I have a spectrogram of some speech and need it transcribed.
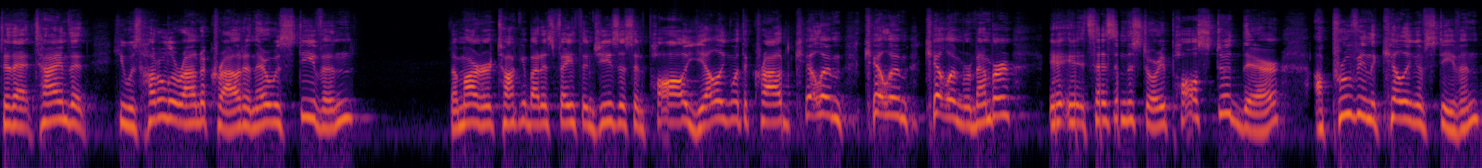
to that time that he was huddled around a crowd and there was Stephen, the martyr, talking about his faith in Jesus, and Paul yelling with the crowd, Kill him, kill him, kill him. Remember? It says in the story, Paul stood there approving the killing of Stephen.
